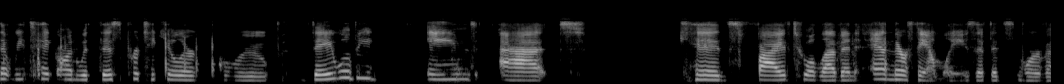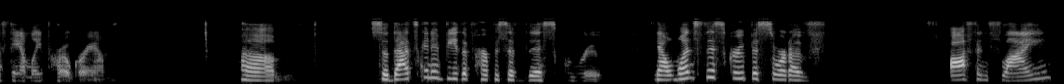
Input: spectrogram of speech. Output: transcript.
that we take on with this particular group, they will be aimed at kids 5 to 11 and their families if it's more of a family program. Um, so that's going to be the purpose of this group. Now, once this group is sort of off and flying,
